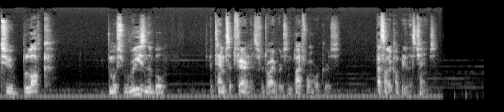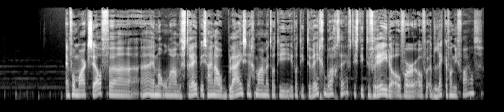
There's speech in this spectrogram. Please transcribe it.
to block the most reasonable attempts at fairness for drivers and platform workers, that's not a company that's changed. En voor Mark zelf, uh, helemaal onderaan de streep, is hij nou blij zeg maar, met wat hij, wat hij teweeggebracht heeft? Is hij tevreden over, over het lekken van die files?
